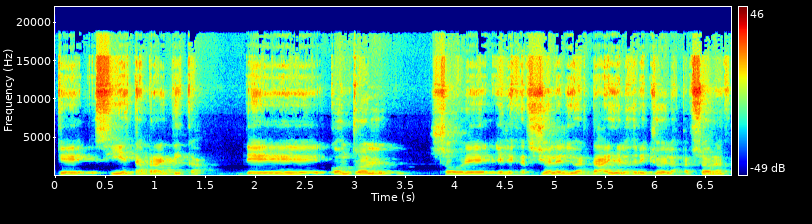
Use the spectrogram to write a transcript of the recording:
que si esta práctica de control sobre el ejercicio de la libertad y de los derechos de las personas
